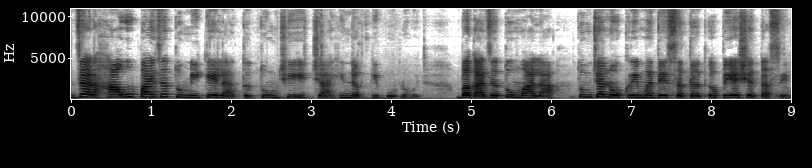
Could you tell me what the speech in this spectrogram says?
जर हा उपाय जर तुम्ही केला तर तुमची इच्छा ही नक्की पूर्ण होईल. बघा जर तुम्हाला तुमच्या नोकरीमध्ये सतत अपयश येत असेल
